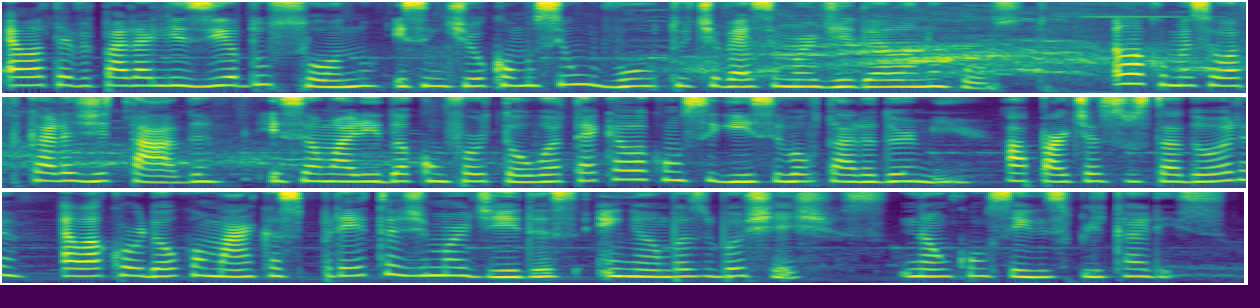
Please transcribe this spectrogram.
Ela teve paralisia do sono e sentiu como se um vulto tivesse mordido ela no rosto. Ela começou a ficar agitada e seu marido a confortou até que ela conseguisse voltar a dormir. A parte assustadora, ela acordou com marcas pretas de mordidas em ambas bochechas. Não consigo explicar isso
